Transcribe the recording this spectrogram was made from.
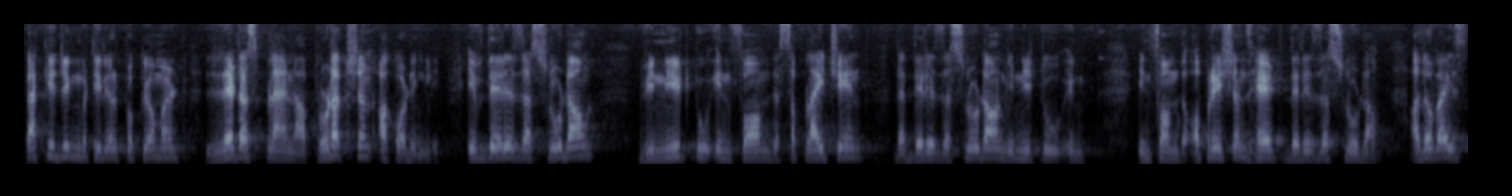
packaging material procurement, let us plan our production accordingly. If there is a slowdown, we need to inform the supply chain that there is a slowdown. We need to inform the operations head there is a slowdown. Otherwise,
